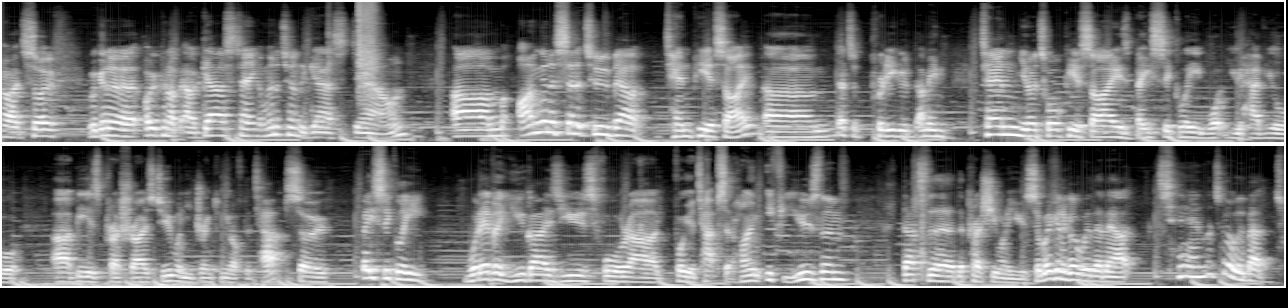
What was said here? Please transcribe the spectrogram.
All right, so we're gonna open up our gas tank. I'm gonna turn the gas down. Um, I'm gonna set it to about 10 PSI. Um, that's a pretty good, I mean, 10, you know, 12 PSI is basically what you have your uh, beers pressurized to when you're drinking it off the tap. So basically, whatever you guys use for, uh, for your taps at home, if you use them, that's the, the pressure you wanna use. So we're gonna go with about 10, let's go with about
